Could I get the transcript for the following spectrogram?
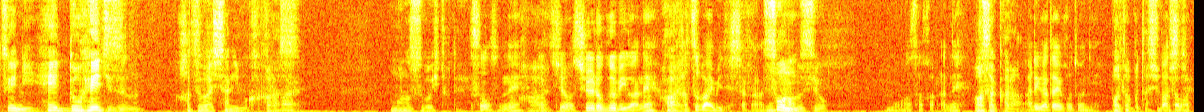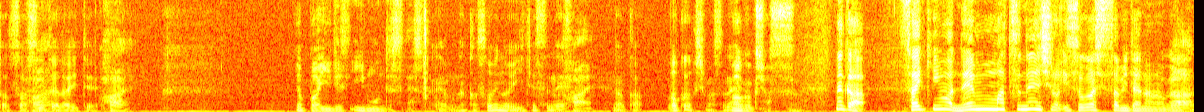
ついに平同平日の発売したにもかかわらず、はい。ものすごい人で、そうですね、はい。一応収録日がね、はい。発売日でしたからね。そうなんですよ。もう朝からね。朝から。ありがたいことに。バタバタしました。バタバタさせていただいて、はい、はい。やっぱいいです。いいもんですねでもなんかそういうのいいですね、はい。なんかワクワクしますね。ワクワクします。なんか最近は年末年始の忙しさみたいなのが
